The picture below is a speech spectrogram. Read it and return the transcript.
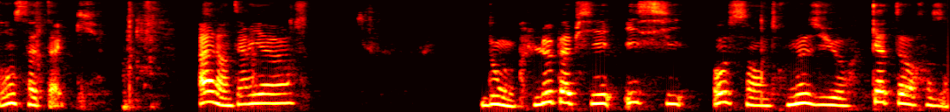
on s'attaque à l'intérieur. Donc, le papier ici au centre mesure 14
